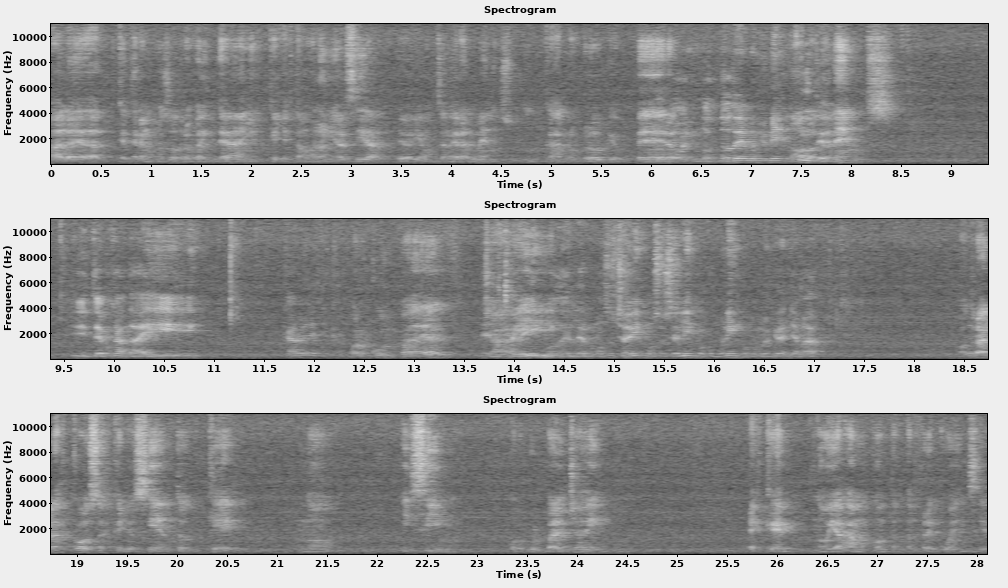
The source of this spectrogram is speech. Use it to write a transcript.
a la edad que tenemos nosotros, 20 años, que ya estamos en la universidad, deberíamos tener al menos un carro propio, pero no, no- no tenemos ni un no lo scooter. tenemos y tenemos que andar ahí por culpa del El chavismo, del hermoso chavismo, socialismo, comunismo, como lo quieran llamar. Otra de las cosas que yo siento que no hicimos por culpa del chavismo es que no viajamos con tanta frecuencia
